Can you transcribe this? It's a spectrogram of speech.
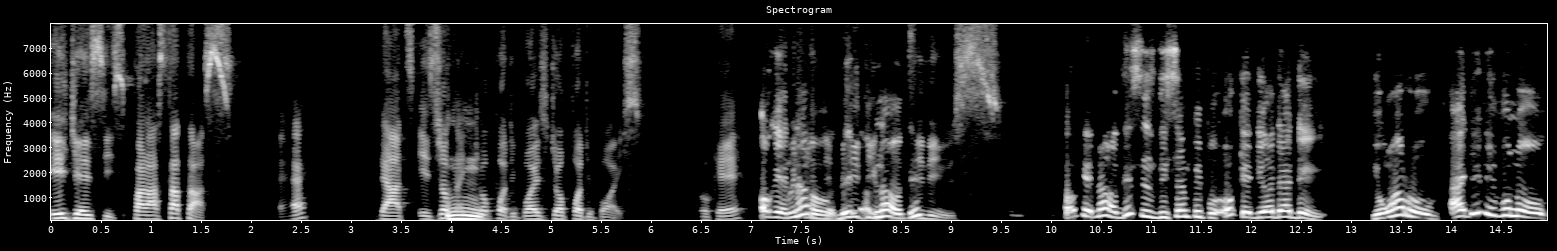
agencies, parastatals, eh? that is just like Mm. job for the boys, job for the boys. Okay. Okay, Which now, the the, now this, okay, now this is the same people. Okay, the other day, you want to, I didn't even know.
